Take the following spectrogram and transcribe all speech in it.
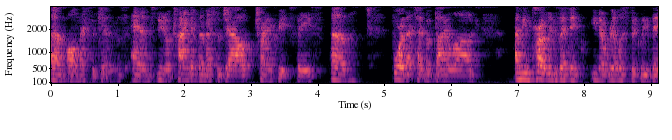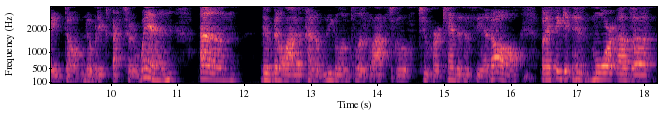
um, all Mexicans and you know try and get their message out, try and create space um, for that type of dialogue. I mean, partly because I think you know realistically they don't nobody expects her to win. Um, there have been a lot of kind of legal and political obstacles to her candidacy at all, but I think it has more of a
